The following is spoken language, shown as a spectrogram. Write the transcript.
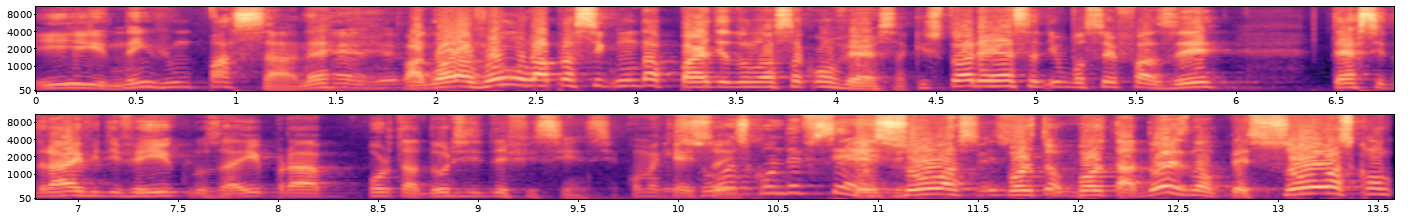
e nem vimos passar, né? É, Agora vamos lá para a segunda parte da nossa conversa. Que história é essa de você fazer test drive de veículos aí para portadores de deficiência. Como é que é isso? Pessoas com deficiência. Pessoas, porta, portadores não, pessoas com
